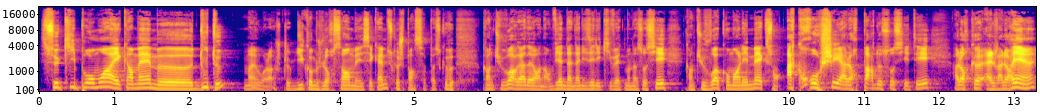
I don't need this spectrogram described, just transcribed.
Ce qui pour moi est quand même euh, douteux, voilà, je te le dis comme je le ressens, mais c'est quand même ce que je pense. Parce que quand tu vois, regarde, on vient d'analyser les qui veut être mon associé, quand tu vois comment les mecs sont accrochés à leur part de société, alors qu'elles valent rien, hein.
